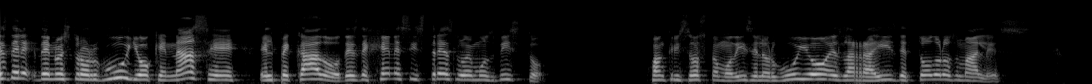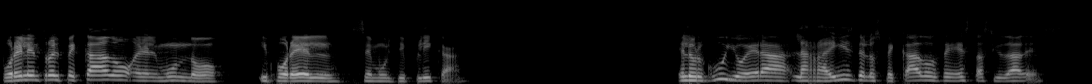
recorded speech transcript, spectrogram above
Es de, nuestro orgullo que nace el pecado. Desde Génesis 3 lo hemos visto. Juan Crisóstomo dice, el orgullo es la raíz de todos los males. Por él entró el pecado en el mundo y por él se multiplica. El orgullo era la raíz de los pecados de estas ciudades.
